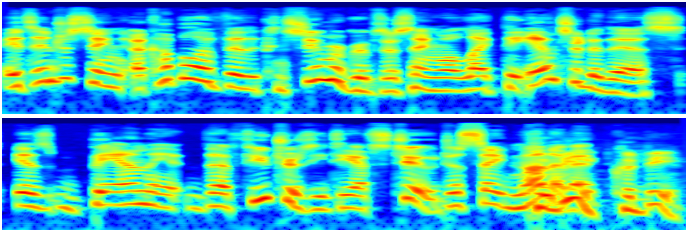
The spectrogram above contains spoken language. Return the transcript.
It's interesting. A couple of the consumer groups are saying, well, like the answer to this is ban the, the futures ETFs too. Just say none Could of be, it. could be.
